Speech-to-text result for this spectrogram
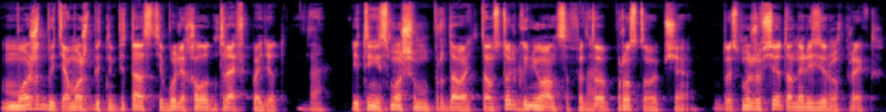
Может быть, а может быть на 15 более холодный трафик пойдет. Да. И ты не сможешь ему продавать. Там столько нюансов, да. это просто вообще. То есть мы же все это анализируем в проектах.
